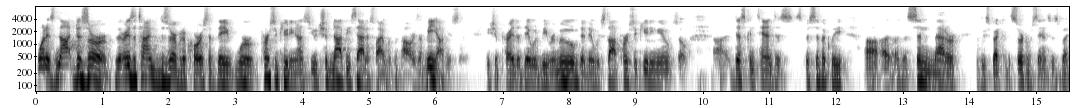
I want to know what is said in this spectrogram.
when it's not deserved. There is a time to deserve it, of course. If they were persecuting us, you should not be satisfied with the powers that be, obviously. You should pray that they would be removed, that they would stop persecuting you. So, uh, discontent is specifically uh, a, a sin matter with respect to the circumstances. But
